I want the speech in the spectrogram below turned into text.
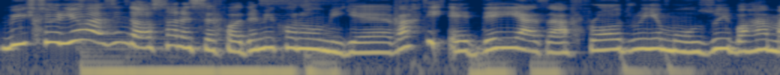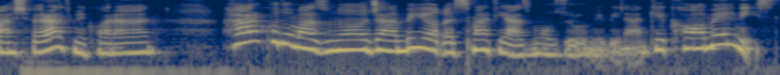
ویکتوریا از این داستان استفاده می‌کنه و میگه وقتی عده ای از افراد روی موضوعی با هم مشورت می‌کنن هر کدوم از اونا جنبه یا قسمتی از موضوع رو می‌بینن که کامل نیست.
